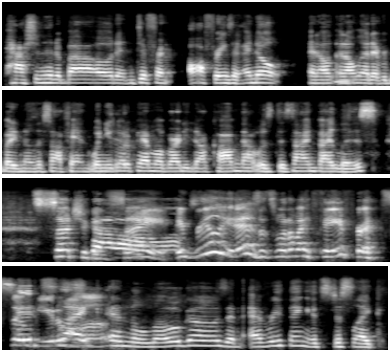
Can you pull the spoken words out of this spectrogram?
passionate about, and different offerings. Like I know. And I'll, and I'll mm-hmm. let everybody know this offhand. When you go to PamelaBardhi.com, that was designed by Liz. Such a good site. It really is. It's one of my favorites. So it's beautiful. like and the logos and everything it's just like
